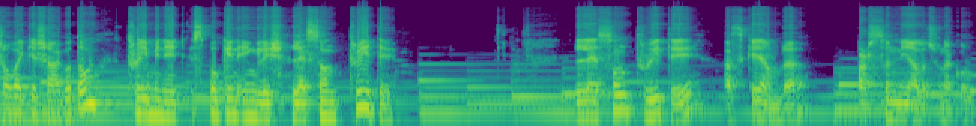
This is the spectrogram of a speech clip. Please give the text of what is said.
সবাইকে স্বাগতম। Three minute spoken English lesson থ্রিতে লেসন থ্রিতে আজকে আমরা পার্সন নিয়ে আলোচনা করব।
